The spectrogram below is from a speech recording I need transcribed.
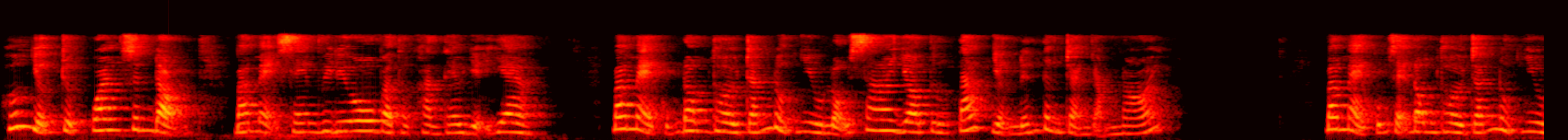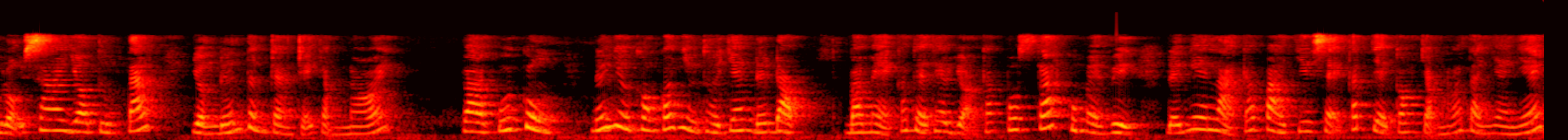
hướng dẫn trực quan sinh động, ba mẹ xem video và thực hành theo dễ dàng. Ba mẹ cũng đồng thời tránh được nhiều lỗi sai do tương tác dẫn đến tình trạng giọng nói ba mẹ cũng sẽ đồng thời tránh được nhiều lỗi sai do tương tác dẫn đến tình trạng trẻ chậm nói. Và cuối cùng, nếu như không có nhiều thời gian để đọc, ba mẹ có thể theo dõi các postcard của mẹ Việt để nghe lại các bài chia sẻ cách dạy con chậm nói tại nhà nhé.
